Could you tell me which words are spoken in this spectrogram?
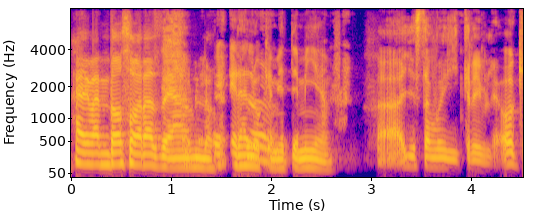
Ahí van dos horas de AMLO. Era lo que me temía. Ay, está muy increíble. Ok,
